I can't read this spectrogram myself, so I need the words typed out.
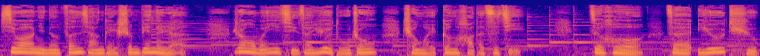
希望你能分享给身边的人，让我们一起在阅读中成为更好的自己。最后，在 YouTube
